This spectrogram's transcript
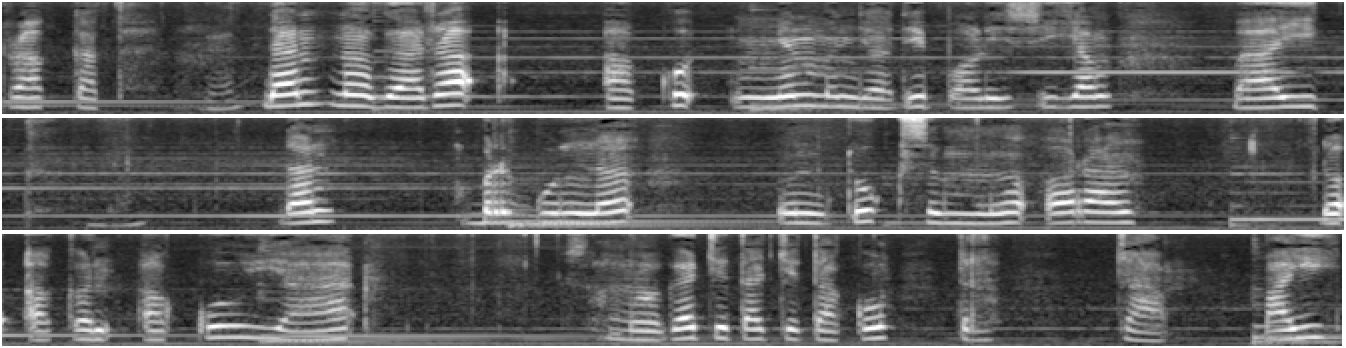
masyarakat dan negara. Aku ingin menjadi polisi yang baik dan berguna untuk semua orang. Doakan aku ya. Semoga cita-citaku tercapai.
